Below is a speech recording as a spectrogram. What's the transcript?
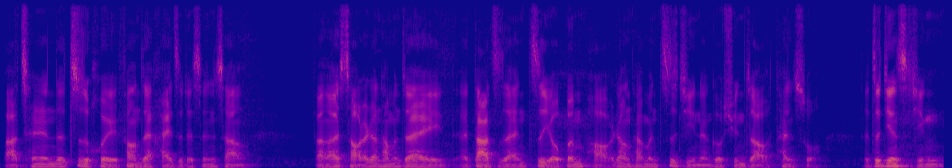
把成人的智慧放在孩子的身上，反而少了让他们在呃大自然自由奔跑，让他们自己能够寻找探索的这件事情。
